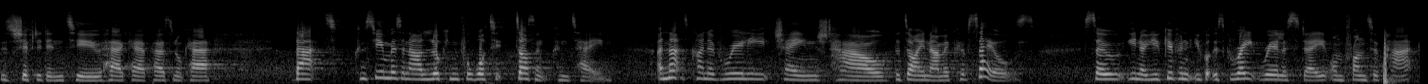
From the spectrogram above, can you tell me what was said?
it's shifted into hair care, personal care, that consumers are now looking for what it doesn't contain. And that's kind of really changed how the dynamic of sales. So, you know, you've, given, you've got this great real estate on front of pack,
